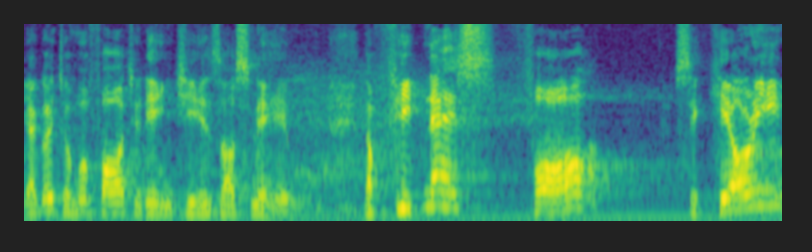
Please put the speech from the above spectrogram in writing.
you are going to move forward today in Jesus' name. The fitness for securing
